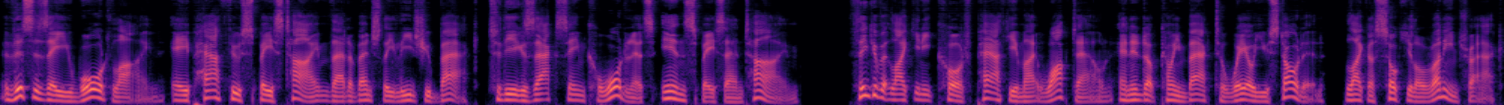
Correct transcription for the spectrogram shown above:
This is a world line, a path through space-time that eventually leads you back to the exact same coordinates in space and time, Think of it like any curved path you might walk down and end up coming back to where you started, like a circular running track,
